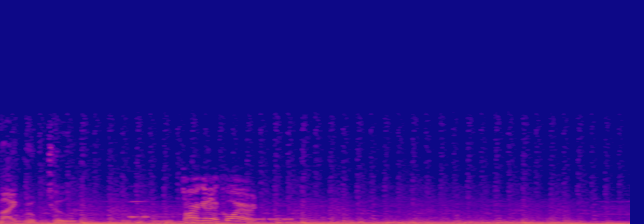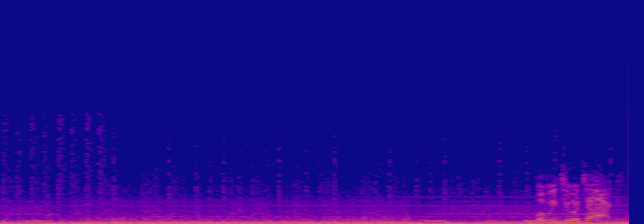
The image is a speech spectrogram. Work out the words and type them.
Stand by Group 2. Target acquired. Moving to attack.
